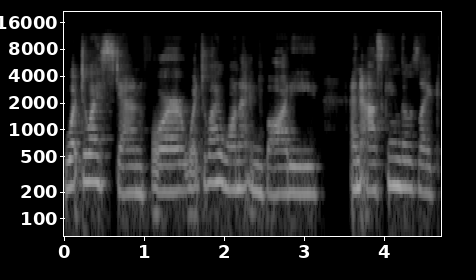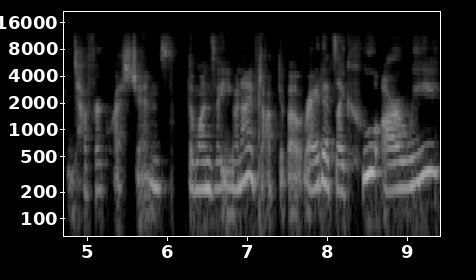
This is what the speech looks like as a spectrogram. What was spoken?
What do I stand for? What do I want to embody? And asking those like tougher questions, the ones that you and I have talked about, right? It's like, who are we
